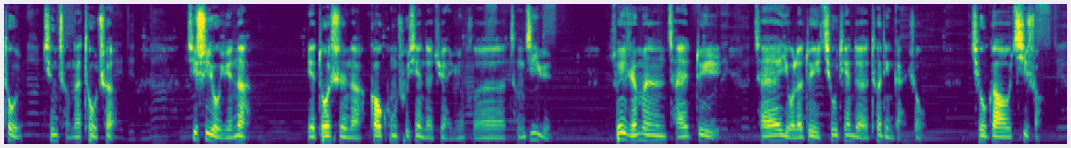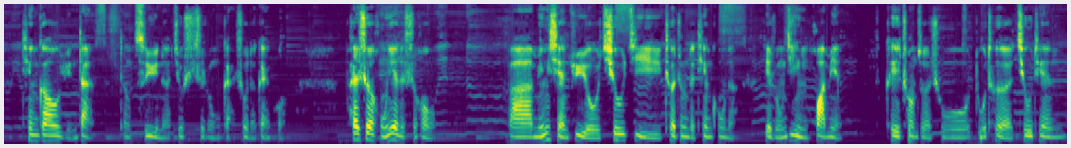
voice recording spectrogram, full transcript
透，清澄的透彻，即使有云呢，也多是呢高空出现的卷云和层积云，所以人们才对才有了对秋天的特定感受：秋高气爽，天高云淡。等词语呢，就是这种感受的概括。拍摄红叶的时候，把明显具有秋季特征的天空呢，也融进画面，可以创作出独特秋天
